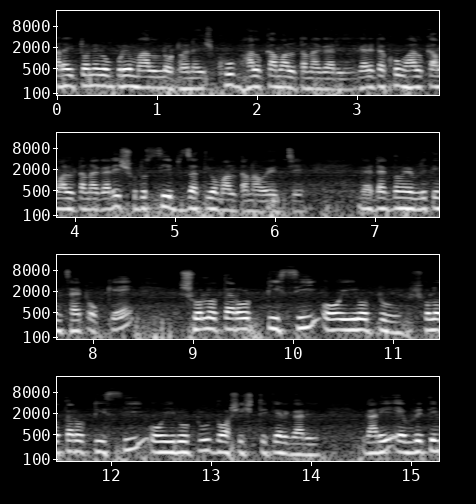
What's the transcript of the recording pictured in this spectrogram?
আড়াই টনের উপরে মাল লোড হয় না খুব হালকা মাল টানা গাড়ি। গাড়িটা খুব হালকা মাল টানা গাড়ি, শুধু চিপস জাতীয় মাল টানা হয়েছে। গাড়িটা একদম এভরিথিং সাইড ওকে ষোলো তেরো টিসি ও ইরো টু। ষোলো তেরো টিসি ও ইরো টু দশ স্টিকের গাড়ি। গাড়ি এভরিথিং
